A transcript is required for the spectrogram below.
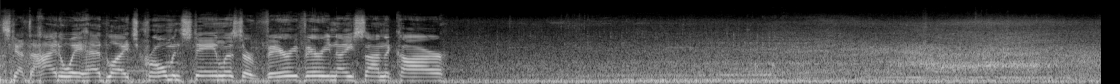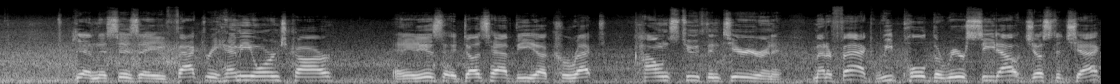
It's got the hideaway headlights. Chrome and stainless are very, very nice on the car. Again, this is a factory Hemi orange car, and it is it does have the uh, correct houndstooth interior in it. Matter of fact, we pulled the rear seat out just to check,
